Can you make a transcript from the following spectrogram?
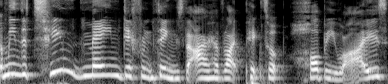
I mean, the two main different things that I have like picked up hobby wise,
